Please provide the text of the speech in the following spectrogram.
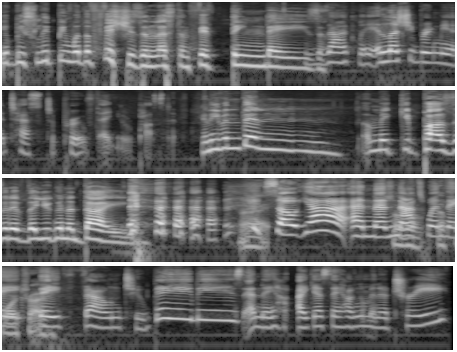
You'll be sleeping with the fishes in less than 15 days. Exactly. Unless you bring me a test to prove that you're positive. And even then, I'll make you positive that you're gonna die. Right. So yeah, and then So that's the- when the they they found two babies, and they I guess they hung them in a tree,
